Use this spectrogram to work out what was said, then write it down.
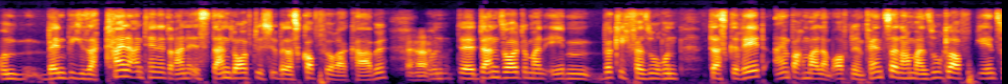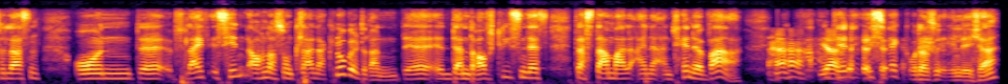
und wenn wie gesagt keine Antenne dran ist, dann läuft es über das Kopfhörerkabel Aha. und äh, dann sollte man eben wirklich versuchen, das Gerät einfach mal am offenen Fenster nochmal einen Suchlauf gehen zu lassen und äh, vielleicht ist hinten auch noch so ein kleiner Knubbel dran, der dann drauf schließen lässt, dass da mal eine Antenne war. Die Antenne ja. ist weg oder so ähnlich. Ja?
